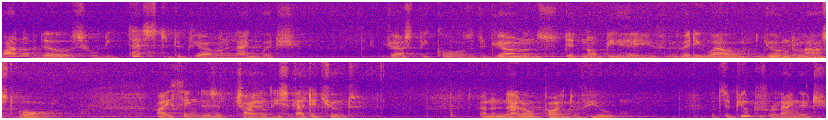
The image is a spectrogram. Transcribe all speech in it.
one of those who detest the German language. just because the Germans did not behave very well during the last war. I think this is a childish attitude and a narrow point of view. It's a beautiful language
